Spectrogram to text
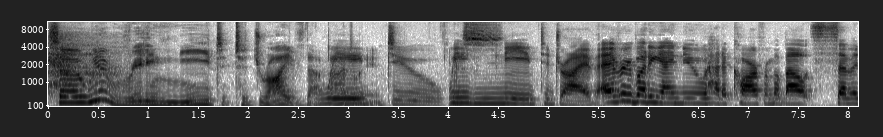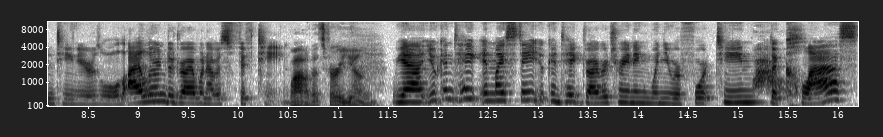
So we don't really need to drive that We badly. We do. We need to drive. Everybody I knew had a car from about 17 years old. I learned to drive when I was 15. Wow, that's very young. Yeah, you can take, in my state, you can take driver training when you were 14. The class,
